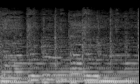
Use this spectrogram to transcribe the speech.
da do do da do do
